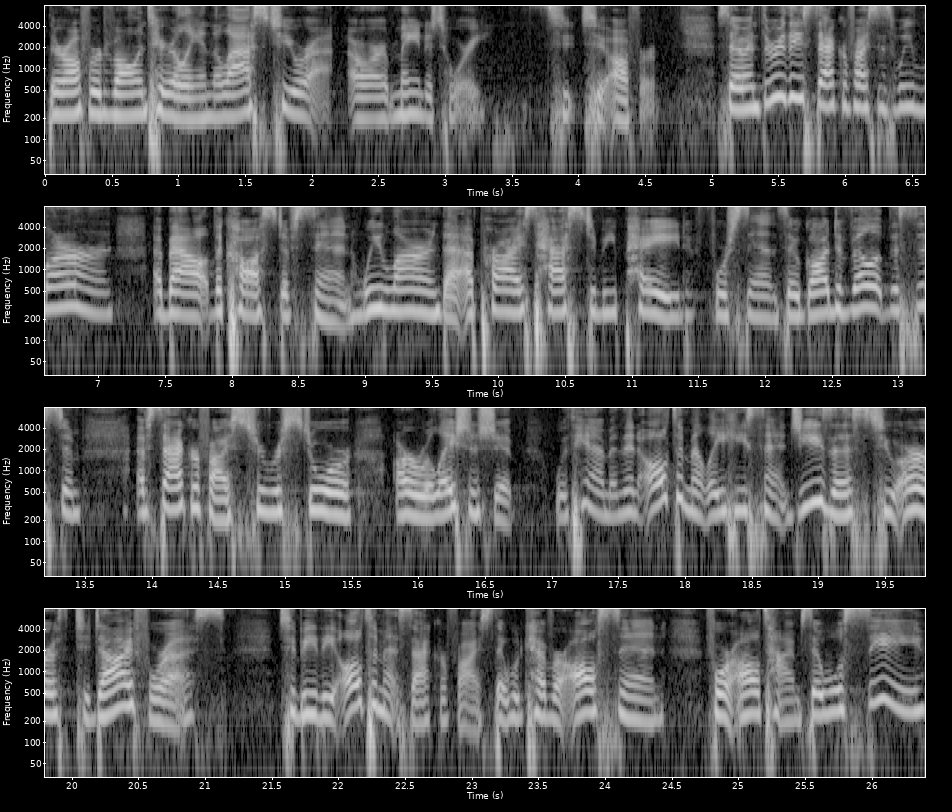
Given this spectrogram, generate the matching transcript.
They're offered voluntarily, and the last two are, are mandatory to, to offer. So, and through these sacrifices, we learn about the cost of sin. We learn that a price has to be paid for sin. So, God developed the system of sacrifice to restore our relationship with Him. And then ultimately, He sent Jesus to earth to die for us, to be the ultimate sacrifice that would cover all sin for all time. So, we'll see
